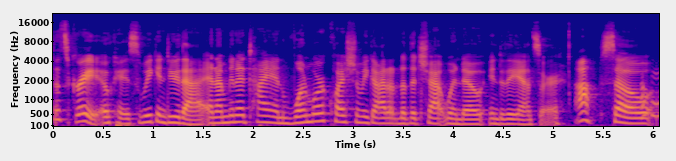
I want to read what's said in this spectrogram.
that's great. Okay, so we can do that. And I'm going to tie in one more question we got out of the chat window into the answer. Ah. So okay.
